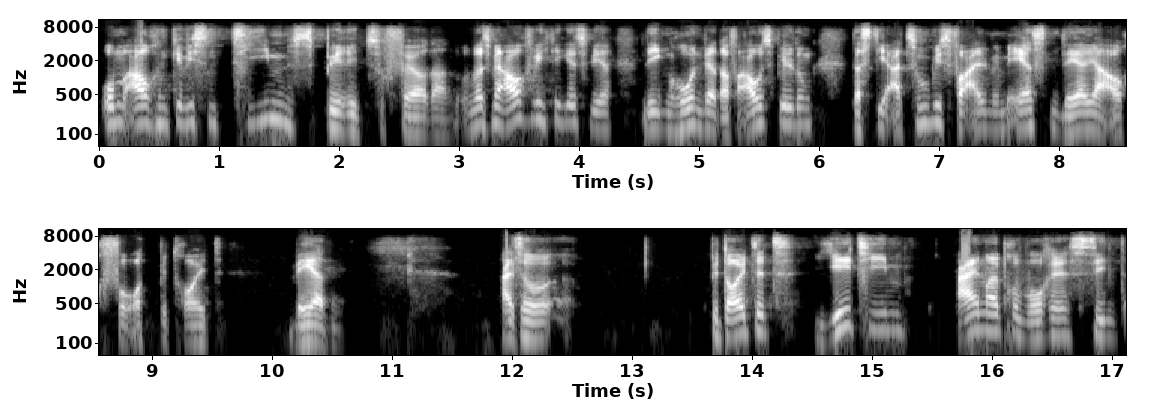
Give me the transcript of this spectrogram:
um auch einen gewissen Team-Spirit zu fördern. Und was mir auch wichtig ist, wir legen hohen Wert auf Ausbildung, dass die Azubis vor allem im ersten Lehrjahr auch vor Ort betreut werden. Also bedeutet, je Team einmal pro Woche sind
